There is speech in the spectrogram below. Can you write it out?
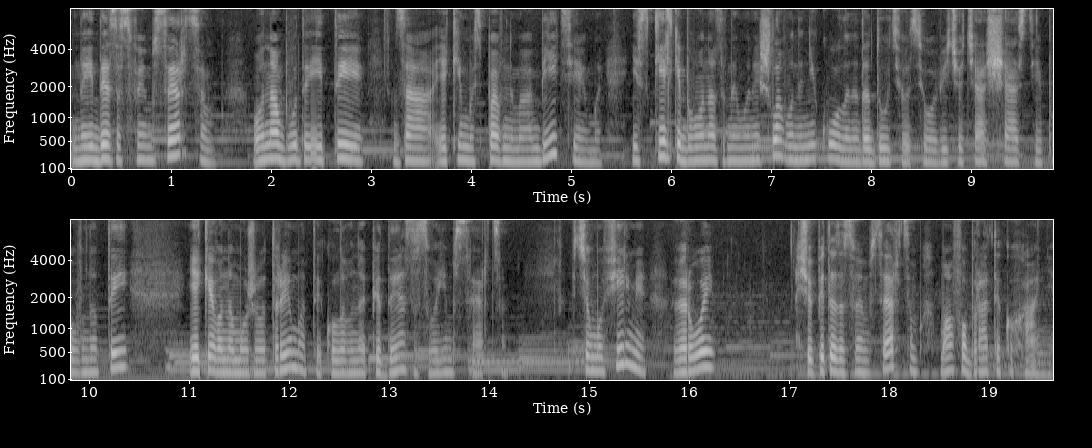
не йде за своїм серцем, вона буде йти за якимись певними амбіціями, і скільки б вона за ними не йшла, вони ніколи не дадуть цього відчуття щастя і повноти, яке вона може отримати, коли вона піде за своїм серцем. В цьому фільмі герой, щоб піти за своїм серцем, мав обрати кохання.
